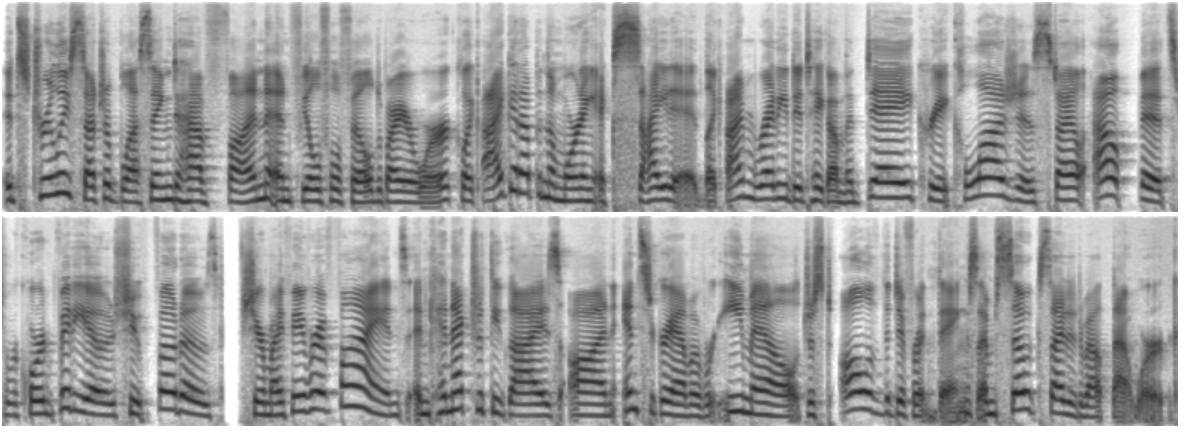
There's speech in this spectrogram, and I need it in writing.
It's truly such a blessing to have fun and feel fulfilled by your work. Like, I get up in the morning excited. Like, I'm ready to take on the day, create collages, style outfits, record videos, shoot photos, share my favorite finds, and connect with you guys on Instagram, over email, just all of the different things. I'm so excited about that work.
